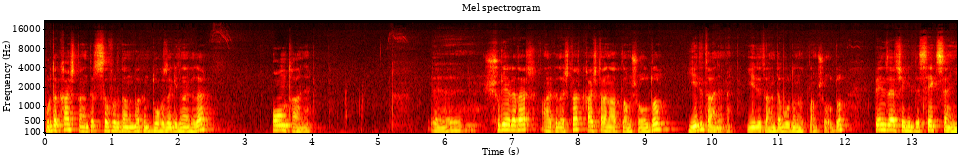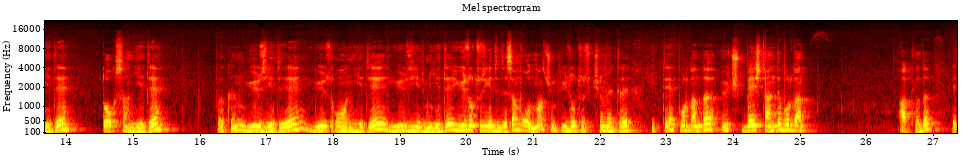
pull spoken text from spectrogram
Burada kaç tanedir? Sıfırdan bakın 9'a gidene kadar 10 tane. Ee, şuraya kadar arkadaşlar kaç tane atlamış oldu? 7 tane mi? 7 tane de buradan atlamış oldu. Benzer şekilde 87, 97, bakın 107, 117, 127, 137 desem olmaz. Çünkü 130 kilometre gitti. Buradan da 3, 5 tane de buradan atladı. E,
